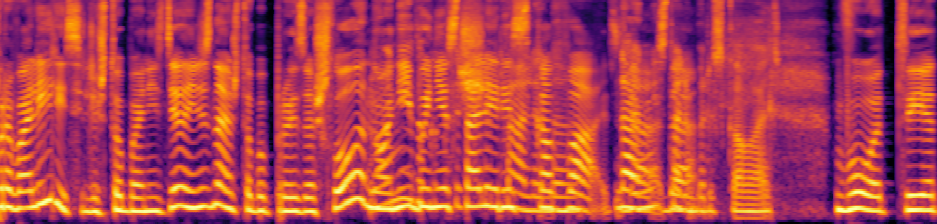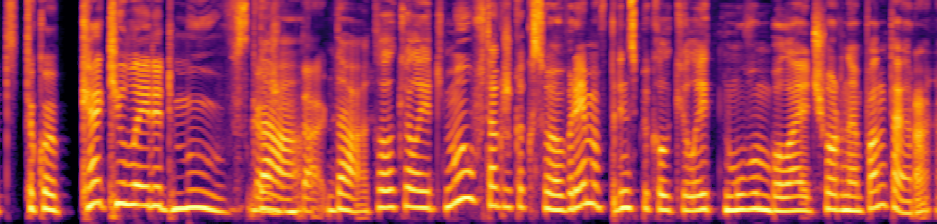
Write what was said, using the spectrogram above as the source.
провалились или что бы они сделали, я не знаю, что бы произошло, но, но они, они бы не стали считали, рисковать. Да, да, да не стали да. бы рисковать. Вот, и это такой calculated move, скажем да, так. Да, calculated move, так же, как в свое время, в принципе, calculated move была и Черная пантера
